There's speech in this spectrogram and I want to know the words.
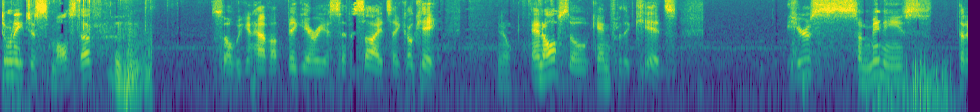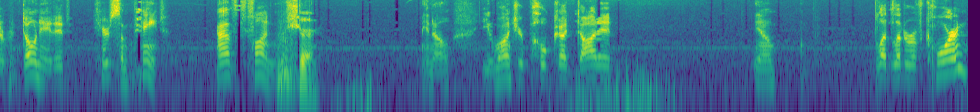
donate just small stuff so we can have a big area set aside. It's like, okay, you know, and also again for the kids, here's some minis that have been donated. Here's some paint. Have fun. Sure. You know, you want your polka dotted, you know, blood letter of Khorne?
